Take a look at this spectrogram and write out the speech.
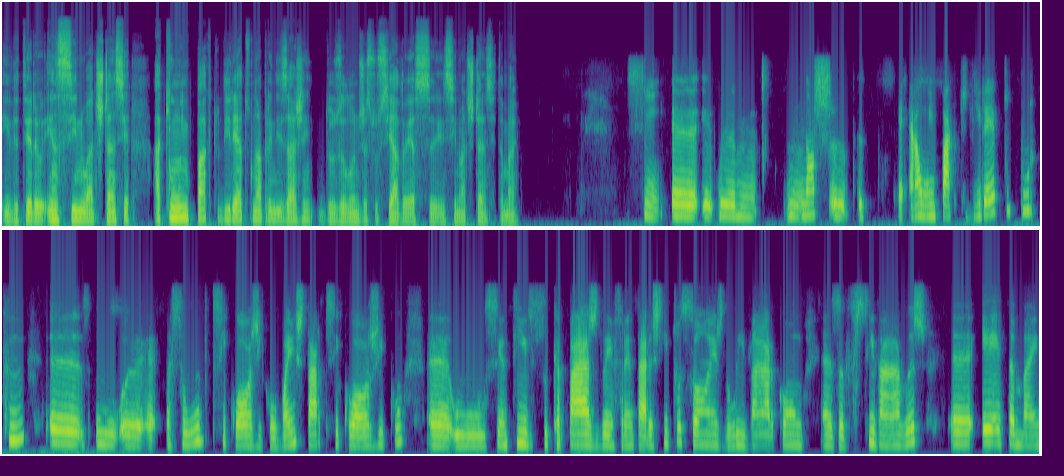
e de ter ensino à distância. Há aqui um impacto direto na aprendizagem dos alunos associado a esse ensino à distância também. Sim, uh, nós uh, há um impacto direto porque a saúde psicológica, o bem-estar psicológico, o sentir-se capaz de enfrentar as situações, de lidar com as adversidades, é também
